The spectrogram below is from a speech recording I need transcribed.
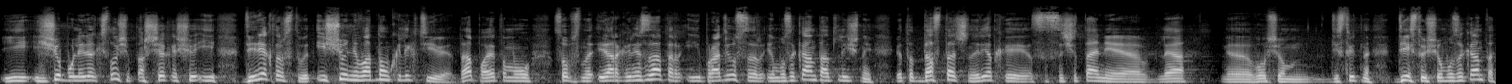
И еще более редкий случай, потому что человек еще и директорствует, еще не в одном коллективе. Да, поэтому, собственно, и организатор, и продюсер, и музыкант отличный. Это достаточно редкое сочетание для э, в общем, действительно действующего музыканта.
